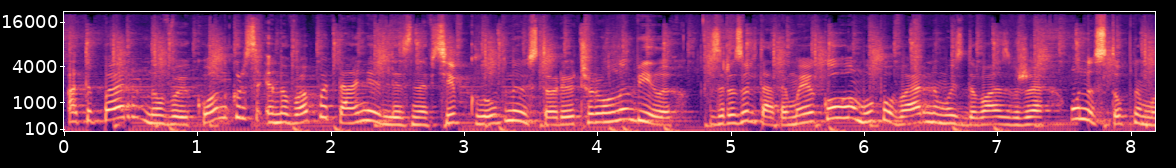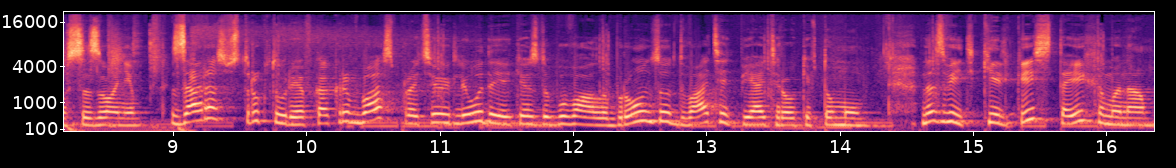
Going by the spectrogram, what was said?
А тепер новий конкурс і нове питання для знавців клубної історії червоно-білих, з результатами якого ми повернемось до вас вже у наступному сезоні. Зараз в структурі ФК Кривбас працюють люди, які здобували бронзу 25 років тому. Назвіть кількість та їх імена.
